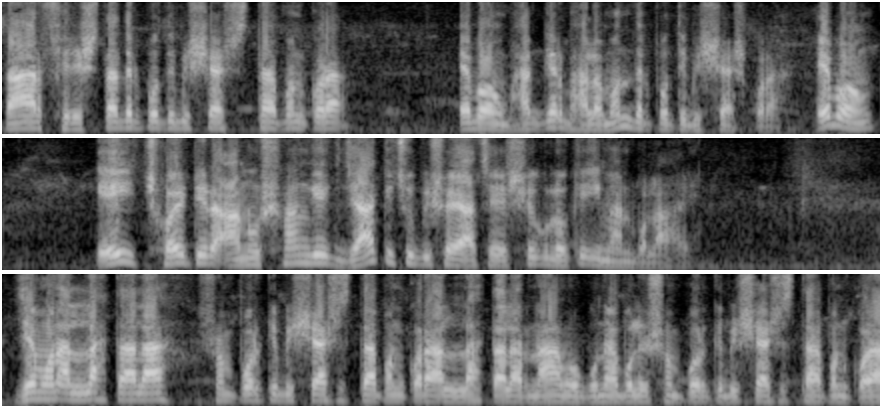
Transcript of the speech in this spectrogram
তার ফেরিস্তাদের প্রতি বিশ্বাস স্থাপন করা এবং ভাগ্যের ভালো মন্দের প্রতি বিশ্বাস করা এবং এই ছয়টির আনুষাঙ্গিক যা কিছু বিষয় আছে সেগুলোকে ইমান বলা হয়। যেমন আল্লাহ তালা সম্পর্কে বিশ্বাস স্থাপন করা, আল্লাহ তালার নাম ও গুণাবলীর সম্পর্কে বিশ্বাস স্থাপন করা,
